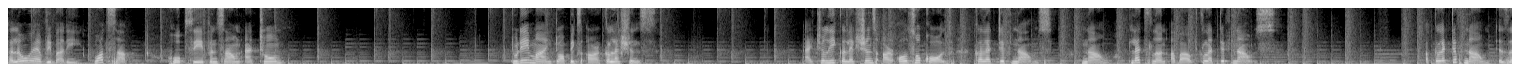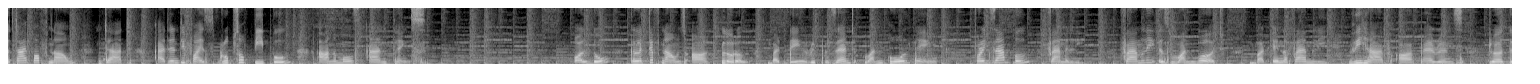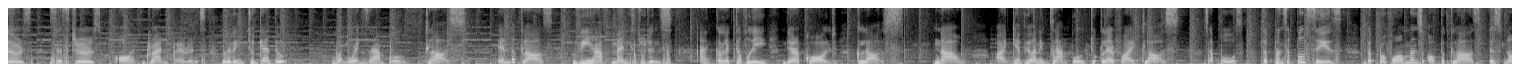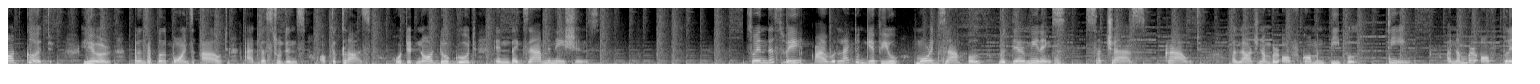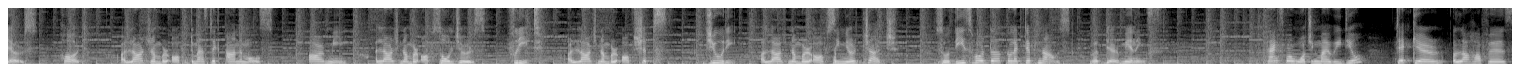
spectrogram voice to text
Hello, everybody. What's up? Hope safe and sound at home. Today, my topics are collections. Actually, collections are also called collective nouns. Now, let's learn about collective nouns. A collective noun is a type of noun that identifies groups of people, animals, and things. Although collective nouns are plural, but they represent one whole thing. For example, family. Family is one word, but in a family we have our parents, brothers, sisters, or grandparents living together. One more example class. In the class, we have many students and collectively they are called class. Now, I give you an example to clarify class. Suppose the principal says the performance of the class is not good. Here, principal points out at the students of the class who did not do good in the examinations. So in this way, I would like to give you more example with their meanings such as crowd, a large number of common people, team, a number of players, herd, a large number of domestic animals, army, a large number of soldiers, fleet, a large number of ships, jury, a large number of senior judge. So these were the collective nouns with their meanings. Thanks for watching my video. Take care. Allah Hafiz.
